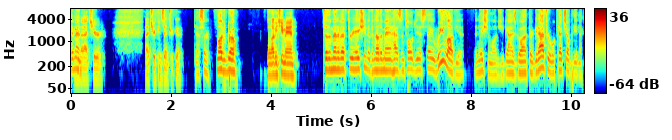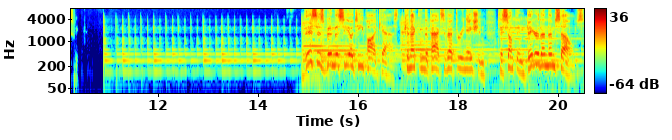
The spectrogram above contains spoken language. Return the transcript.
Amen. And that's your that's your concentrica. Yes, sir. Love you, bro. Love you too, man. To the men of F3 Nation, if another man hasn't told you to stay, we love you. The nation loves you. Guys, go out there, get after it. We'll catch up with you next week. This has been the COT Podcast, connecting the PAX of F3 Nation to something bigger than themselves.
